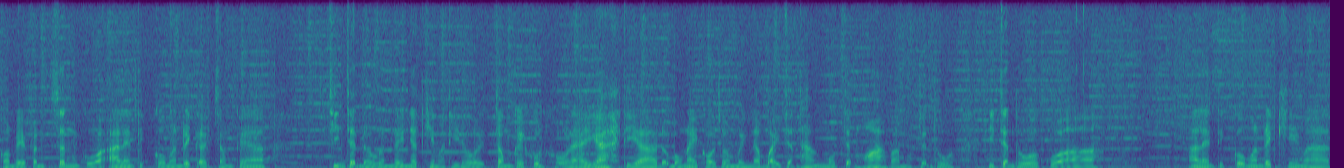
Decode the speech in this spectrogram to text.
còn về phần sân của Atlético Madrid ở trong cái à, 9 trận đấu gần đây nhất khi mà thi đấu ở trong cái khuôn khổ La Liga thì uh, đội bóng này có cho mình là 7 trận thắng, một trận hòa và một trận thua. Thì trận thua của Atlético Madrid khi mà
